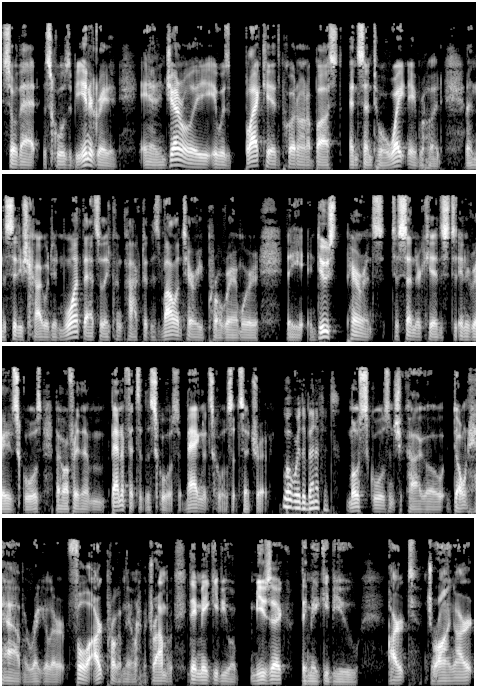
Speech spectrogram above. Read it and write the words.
so that the schools would be integrated. And generally, it was black kids put on a bus and sent to a white neighborhood. And the city of Chicago didn't want that, so they concocted this voluntary program where they induced parents to send their kids to integrated schools by offering them benefits at the schools, magnet schools, etc. What were the benefits? Most schools in Chicago don't have a regular full art program. They don't have a drama. They may give you a music, they may give you art, drawing art,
